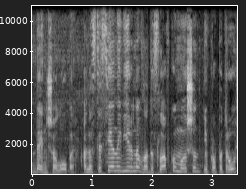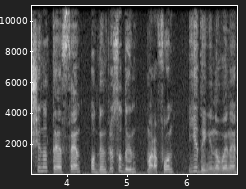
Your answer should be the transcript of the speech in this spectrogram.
День жалоби. Анастасія Невірна, Владислав Комишин, Дніпропетровщина, ТСН 1+,1, Марафон. Єдині новини.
